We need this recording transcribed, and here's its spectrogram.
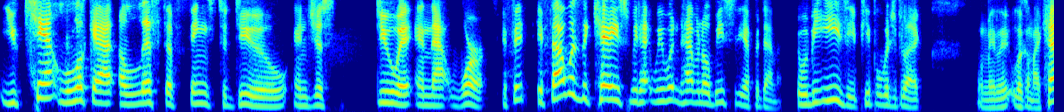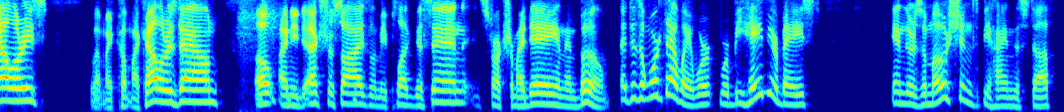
you can't look at a list of things to do and just do it and that work. If it if that was the case, we'd ha- we wouldn't have an obesity epidemic. It would be easy. People would just be like, let me look at my calories let me cut my calories down. Oh, I need to exercise. Let me plug this in, structure my day, and then boom. It doesn't work that way. We're, we're behavior based and there's emotions behind this stuff.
